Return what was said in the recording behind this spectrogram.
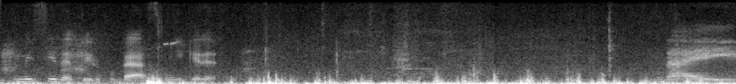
Let me see that beautiful bass when you get it. I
